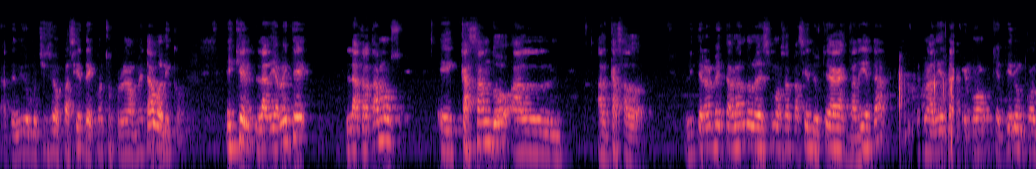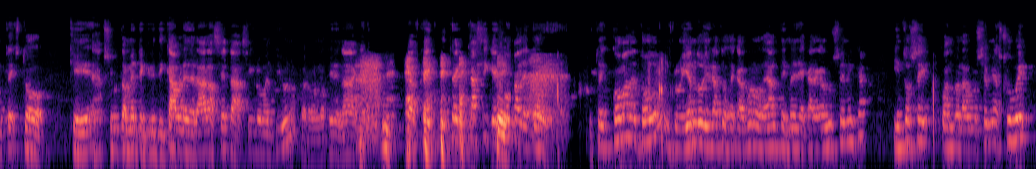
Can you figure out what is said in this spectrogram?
atendido muchísimos pacientes con estos problemas metabólicos, es que la diabetes la tratamos eh, cazando al, al cazador literalmente hablando, le decimos al paciente, usted haga esta dieta, una dieta que, que, tiene un contexto que es absolutamente criticable de la A a la Z siglo XXI, pero no tiene nada que ver. Usted, casi que coma de todo. Usted coma de todo, incluyendo hidratos de carbono de alta y media carga glucémica, y entonces cuando la glucemia sube,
